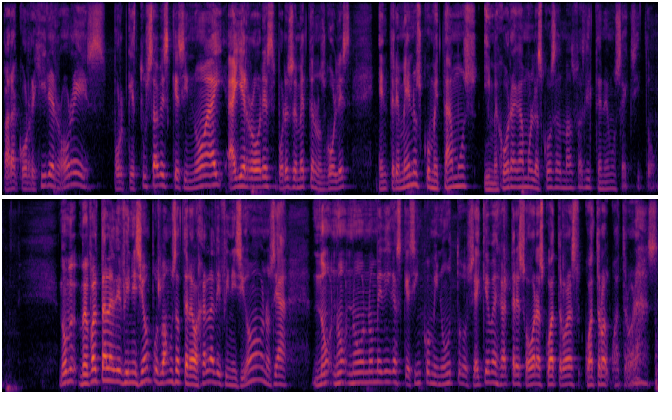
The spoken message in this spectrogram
para corregir errores, porque tú sabes que si no hay, hay errores, por eso se meten los goles, entre menos cometamos y mejor hagamos las cosas, más fácil tenemos éxito. No me, me falta la definición, pues vamos a trabajar la definición, o sea, no, no, no, no me digas que cinco minutos, si hay que dejar tres horas, cuatro horas, cuatro, cuatro horas.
